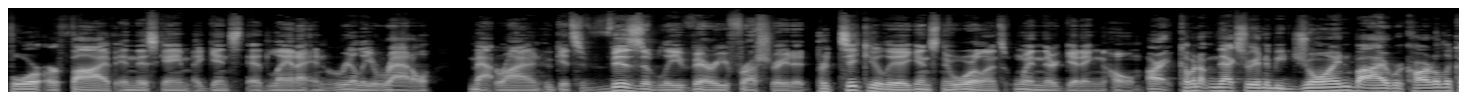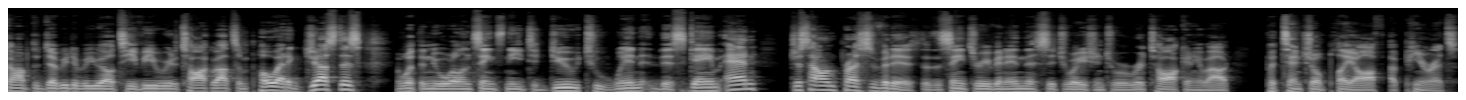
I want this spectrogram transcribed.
four or five in this game against Atlanta and really rattle Matt Ryan, who gets visibly very frustrated, particularly against New Orleans when they're getting home. All right, coming up next, we're going to be joined by Ricardo LeCompte of WWL TV. We're going to talk about some poetic justice and what the New Orleans Saints need to do to win this game and just how impressive it is that the Saints are even in this situation to where we're talking about potential playoff appearance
